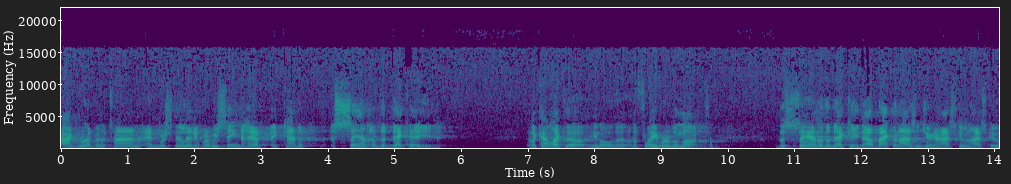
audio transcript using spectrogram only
I grew up in a time, and we're still in it, where we seem to have a kind of sin of the decade. Like, kind of like the, you know, the, the flavor of the month. The sin of the decade. Now, back when I was in junior high school and high school,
